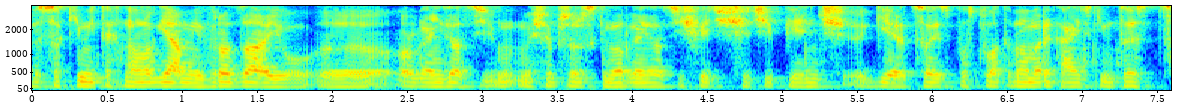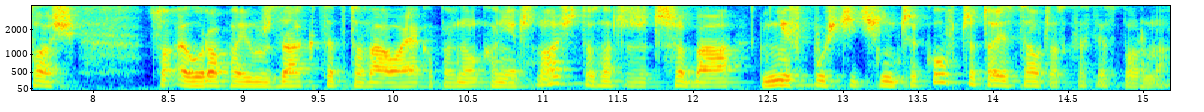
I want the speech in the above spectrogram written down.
wysokimi technologiami w rodzaju e, organizacji, myślę przede wszystkim organizacji sieci, sieci 5G, co jest postulatem amerykańskim, to jest coś, co Europa już zaakceptowała jako pewną konieczność? To znaczy, że trzeba nie wpuścić Chińczyków, czy to jest cały czas kwestia sporna?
